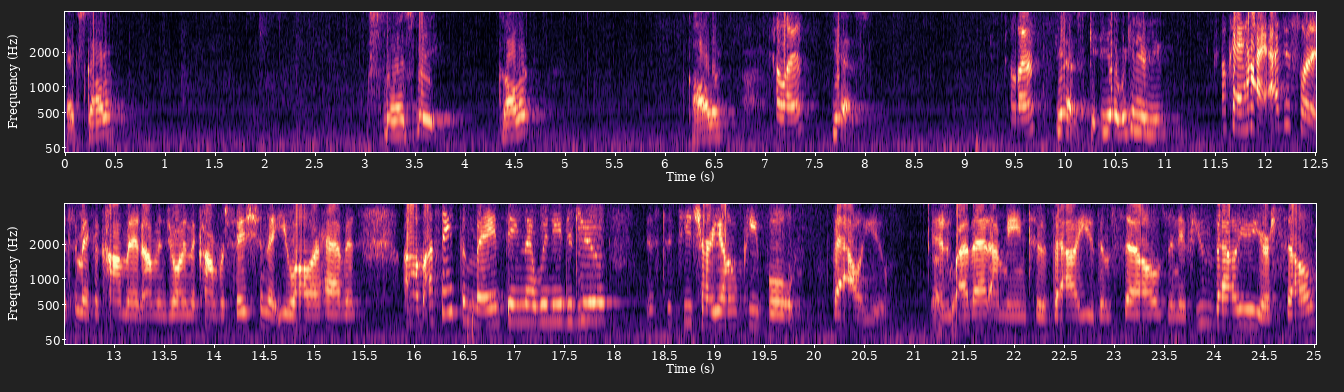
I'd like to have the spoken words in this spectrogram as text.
Next caller. Go ahead, speak. Caller. Caller. Hello? Yes. Hello? Yes. Yeah, we can hear you. Okay, hi. I just wanted to make a comment. I'm enjoying the conversation that you all are having. Um, I think the main thing that we need to do is to teach our young people value. That's and right. by that, I mean to value themselves. And if you value yourself,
